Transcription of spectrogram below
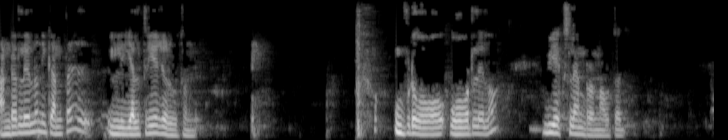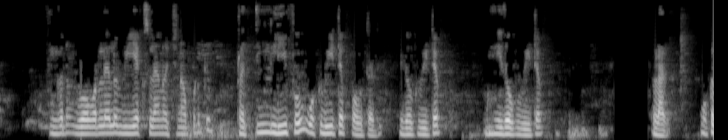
అండర్లేలో నీకు అంతా ఎల్ త్రీయే జరుగుతుంది. ఇప్పుడు ఓవర్లేలో విఎక్స్ లైన్ రన్ అవుతుంది. ఇంకా ఓవర్లేలో విఎక్స్ లైన్ వచ్చినప్పటికి ప్రతి లీఫ్ ఒక వీటెప్ అవుతుంది. ఇది ఒక వీటెప్ ఇది ఒక వీటెప్ అలాగే ఒక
